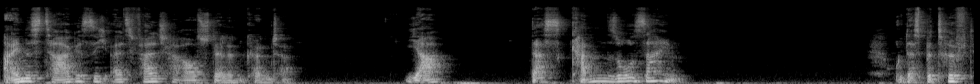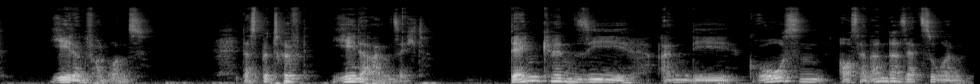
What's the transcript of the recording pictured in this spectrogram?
eines Tages sich als falsch herausstellen könnte. Ja, das kann so sein. Und das betrifft jeden von uns. Das betrifft jede Ansicht. Denken Sie an die großen Auseinandersetzungen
